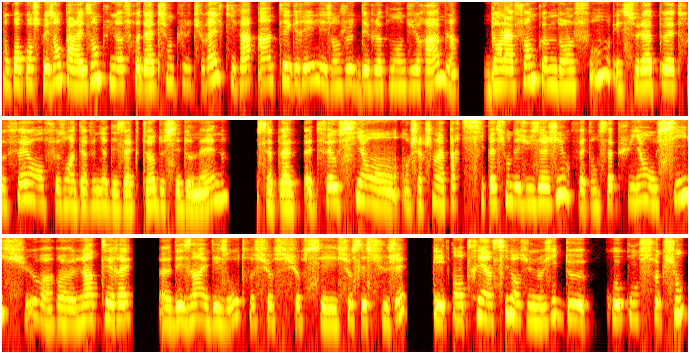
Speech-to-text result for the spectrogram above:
donc en construisant par exemple une offre d'action culturelle qui va intégrer les enjeux de développement durable dans la forme comme dans le fond. Et cela peut être fait en faisant intervenir des acteurs de ces domaines. Ça peut être fait aussi en, cherchant la participation des usagers, en fait, en s'appuyant aussi sur euh, l'intérêt euh, des uns et des autres sur, ces sujets et entrer ainsi dans une logique de co-construction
